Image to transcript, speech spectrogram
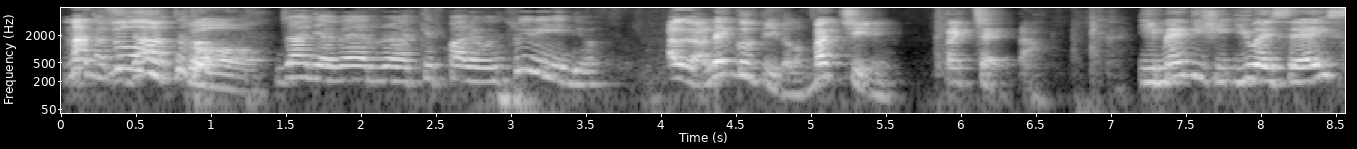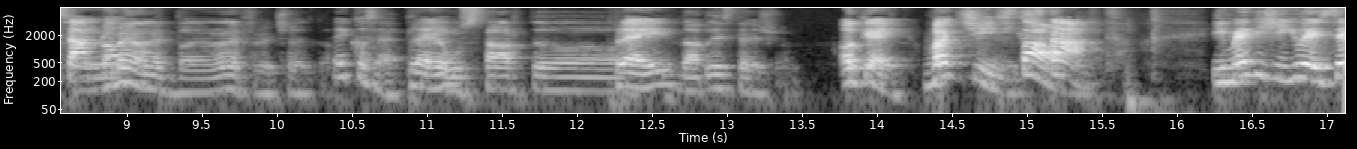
Mazzucco! Già di aver a che fare con i suoi video. Allora, leggo il titolo. Vaccini. Freccetta. I medici USA Per stanno... me non è, non è freccetta. E cos'è? È Play? un start uh, Play? da PlayStation. Ok, vaccini. Start. Start. I medici USA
